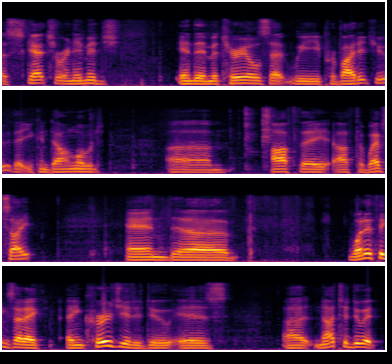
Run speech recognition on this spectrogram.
a, sketch or an image in the materials that we provided you that you can download um, off the off the website And uh, one of the things that I, I encourage you to do is uh, not to do it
